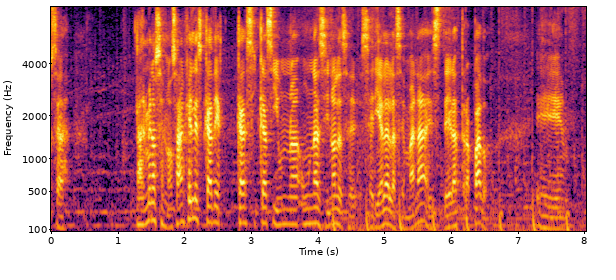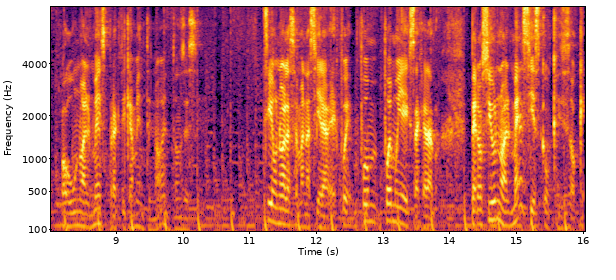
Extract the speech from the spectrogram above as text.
o sea, al menos en Los Ángeles, cada, casi casi una, un asesino serial a la semana este, era atrapado, eh, o uno al mes prácticamente, ¿no? Entonces, sí, uno a la semana sí era, fue, fue, fue muy exagerado, pero sí uno al mes, sí es como que dices, ok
